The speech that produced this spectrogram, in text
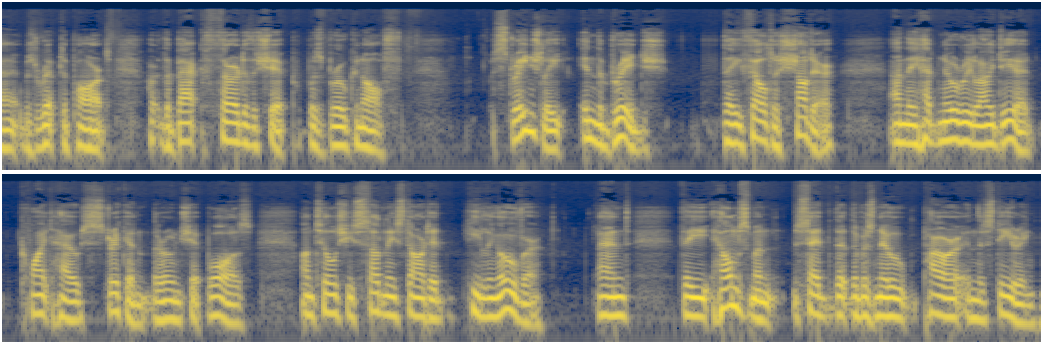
Uh, it was ripped apart. Her, the back third of the ship was broken off. Strangely, in the bridge, they felt a shudder and they had no real idea quite how stricken their own ship was until she suddenly started heeling over. And the helmsman said that there was no power in the steering,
